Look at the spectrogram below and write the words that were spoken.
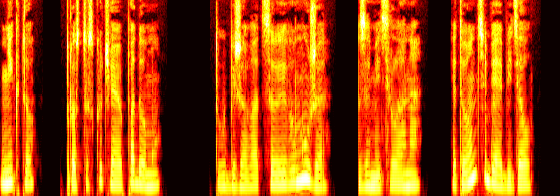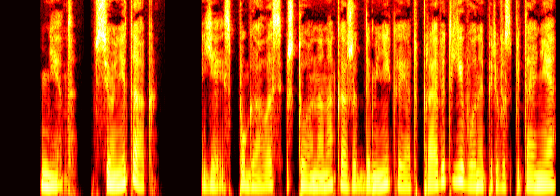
«Никто. Просто скучаю по дому». «Ты убежала от своего мужа», — заметила она. «Это он тебя обидел?» «Нет, все не так». Я испугалась, что она накажет Доминика и отправит его на перевоспитание.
